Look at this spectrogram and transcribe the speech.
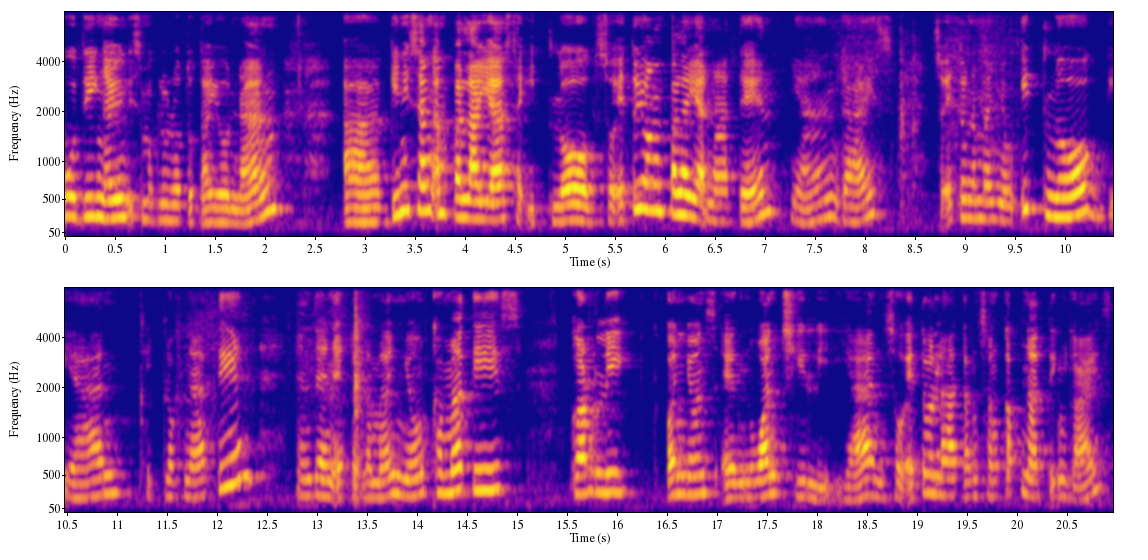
kapudi, ngayon is magluluto tayo ng ah, ginisang ampalaya sa itlog. So, ito yung ampalaya natin. Yan, guys. So, ito naman yung itlog. Yan, itlog natin. And then, ito naman yung kamatis, garlic, onions, and one chili. Yan. So, ito lahat ang sangkap natin, guys,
